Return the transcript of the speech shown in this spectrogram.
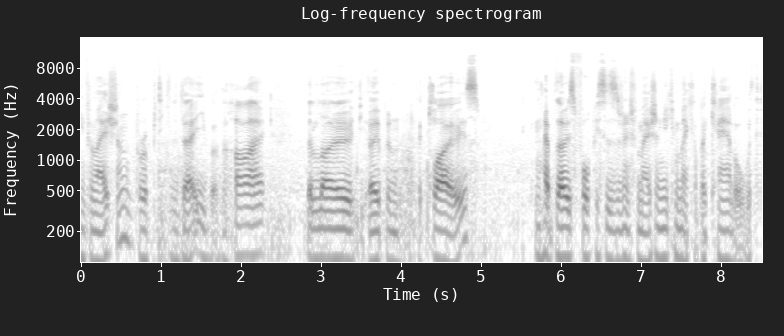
information for a particular day. You've got the high, the low, the open, the close. You have those four pieces of information. You can make up a candle with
